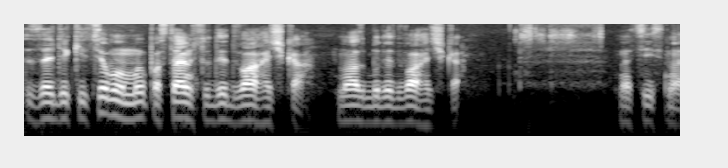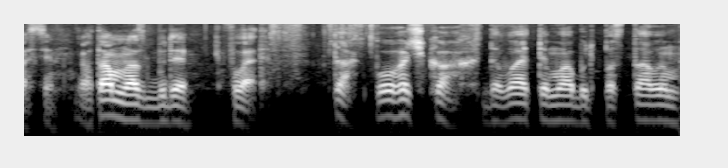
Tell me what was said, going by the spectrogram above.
завдяки цьому ми поставимо сюди два гачка. У нас буде два гачка на цій снасті. А там у нас буде флет. Так, по гачках. Давайте, мабуть, поставимо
